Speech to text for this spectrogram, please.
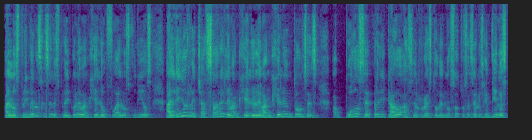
A los primeros que se les predicó el Evangelio fue a los judíos. Al ellos rechazar el Evangelio, el Evangelio entonces ah, pudo ser predicado hacia el resto de nosotros, hacia los gentiles.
